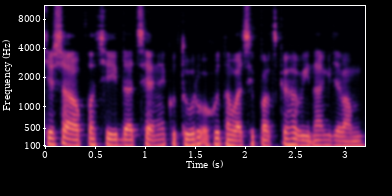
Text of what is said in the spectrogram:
tiež sa oplatí dať si aj nejakú túru, ochutnávať si portského vína, kde vám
